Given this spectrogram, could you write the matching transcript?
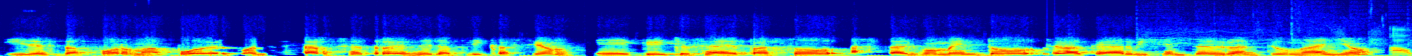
Y de esta forma poder conectarse a través de la aplicación, eh, que dicho sea de paso, hasta el momento se va a quedar vigente durante un año. Ah.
